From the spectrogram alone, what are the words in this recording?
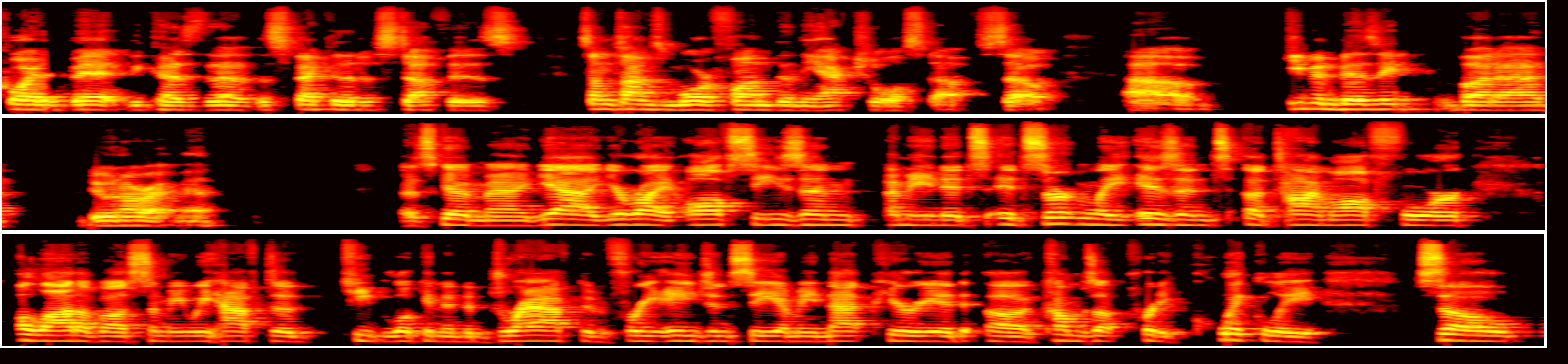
quite a bit because the the speculative stuff is sometimes more fun than the actual stuff. So uh, keeping busy, but uh, doing all right, man. That's good, man. Yeah, you're right. Off season. I mean, it's it certainly isn't a time off for a lot of us. I mean, we have to keep looking into draft and free agency. I mean, that period uh, comes up pretty quickly. So,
